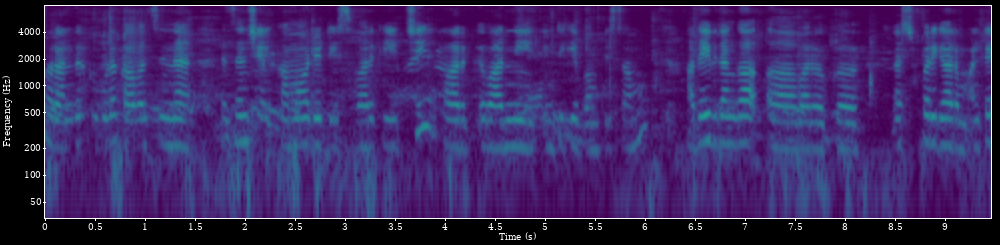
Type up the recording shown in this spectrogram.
వారందరికీ కూడా కావాల్సిన ఎసెన్షియల్ కమోడిటీస్ వారికి ఇచ్చి వారి వారిని ఇంటికి పంపిస్తాము. అదేవిధంగా వారి యొక్క నష్టపరిహారం అంటే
